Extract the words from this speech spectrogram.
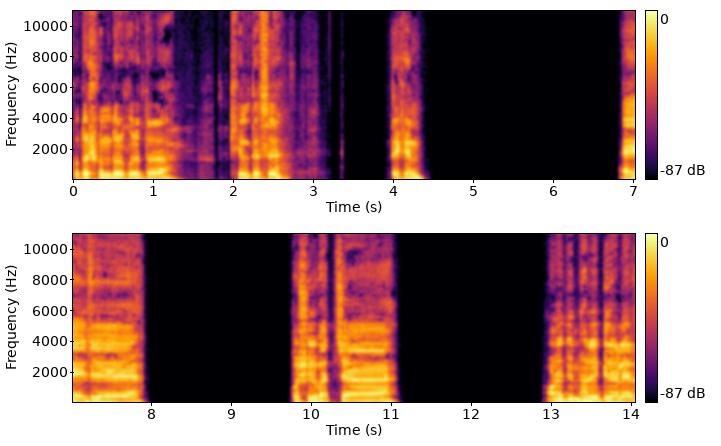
কত সুন্দর করে তারা খেলতেছে। দেখেন। এই যে খুশির বাচ্চা। অনেকদিন ধরে বিড়ালের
